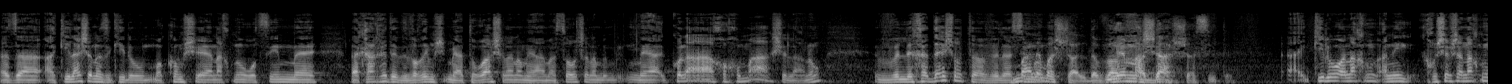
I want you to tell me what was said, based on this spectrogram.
אז הקהילה שלנו זה כאילו מקום שאנחנו רוצים אה, לקחת את הדברים מהתורה שלנו, מהמסורת שלנו, מכל החוכמה שלנו. ולחדש אותה ולשים... מה למשל, דבר למשל, חדש שעשיתם? כאילו, אנחנו, אני חושב שאנחנו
